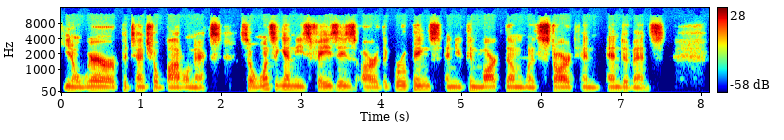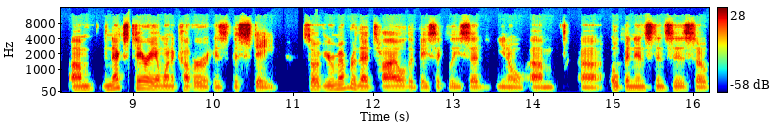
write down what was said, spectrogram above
you know, where are potential bottlenecks. So once again, these phases are the groupings and you can mark them with start and end events. Um, the next area I want to cover is the state. So if you remember that tile that basically said, you know, um, uh, open instances. So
